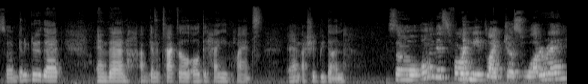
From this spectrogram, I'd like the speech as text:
So I'm going to do that. And then I'm going to tackle all the hanging plants. And I should be done. So only these four need like just watering.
